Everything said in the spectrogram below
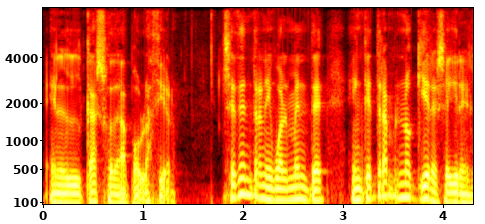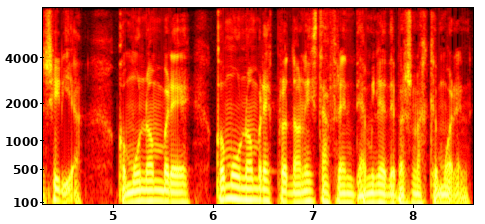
en el caso de la población se centran igualmente en que Trump no quiere seguir en Siria, como un hombre, como un hombre es protagonista frente a miles de personas que mueren.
